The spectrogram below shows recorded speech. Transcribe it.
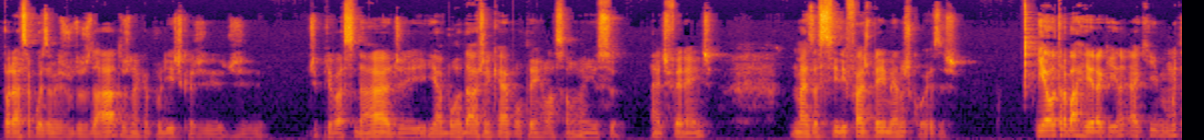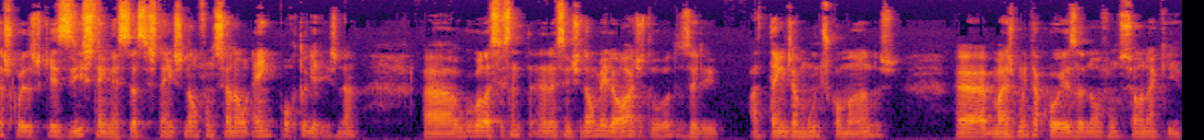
por essa coisa mesmo dos dados, né? Que a política de, de, de privacidade e a abordagem que a Apple tem em relação a isso é diferente. Mas a Siri faz bem menos coisas. E a outra barreira aqui é que muitas coisas que existem nesses assistentes não funcionam em português, né? Uh, o Google Assistant, nesse sentido, é o melhor de todos, ele atende a muitos comandos, uh, mas muita coisa não funciona aqui.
